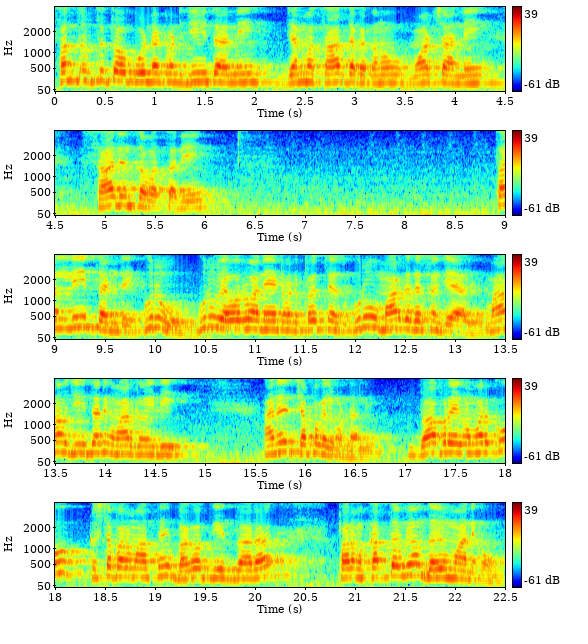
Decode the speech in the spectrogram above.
సంతృప్తితో కూడినటువంటి జీవితాన్ని జన్మ సార్థకతను మోక్షాన్ని సాధించవచ్చని తల్లి తండ్రి గురువు. గురువు ఎవరు అనేటువంటి ప్రశ్న గురువు మార్గదర్శనం చేయాలి. మానవ జీవితానికి మార్గం ఇది అనేది చెప్పగలిగి ఉండాలి. ద్వాపరయుగం వరకు కృష్ణ పరమాత్మే భగవద్గీత ద్వారా పరమ కర్తవ్యం దైవమానికం.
